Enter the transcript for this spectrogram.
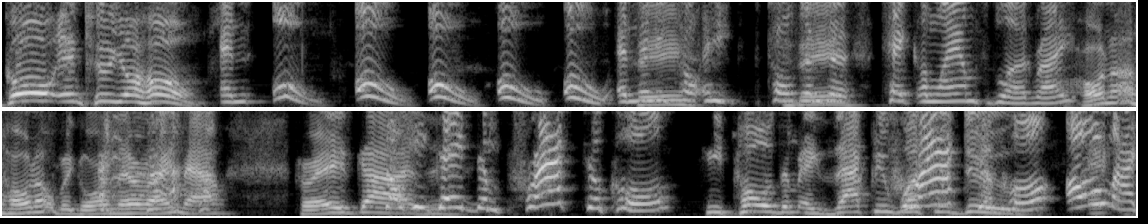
go into your homes." And oh, oh, oh, oh, oh. And then he told he told them to take a lamb's blood, right? Hold on, hold on. We're going there right now. Praise God. So he gave them practical, He told them exactly what to do. practical. Oh eh, my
